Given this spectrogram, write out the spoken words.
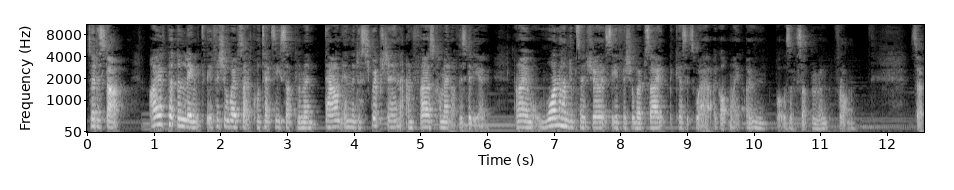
So to start, I have put the link to the official website of Cortexi supplement down in the description and first comment of this video. And I am 100% sure it's the official website because it's where I got my own bottles of the supplement from. So,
